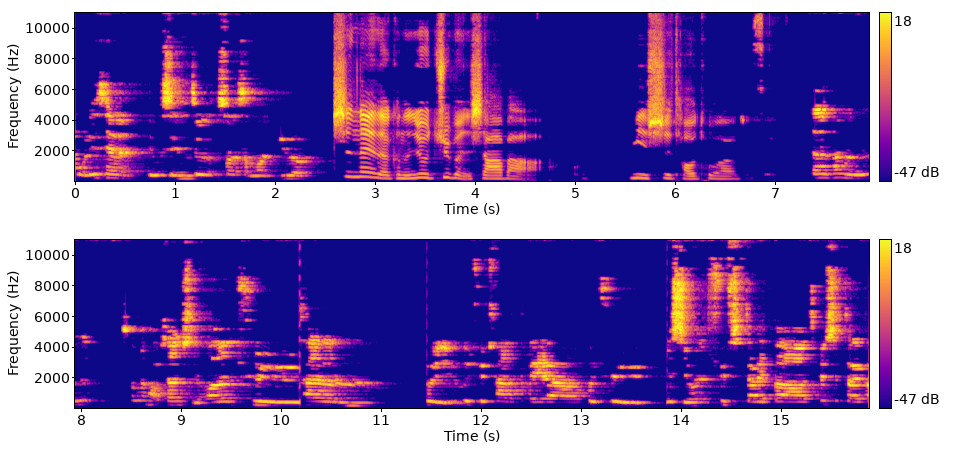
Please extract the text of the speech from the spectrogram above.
国内现在流行这个算什么娱乐？室内的可能就剧本杀吧，密室逃脱啊这些。但是他们他们好像喜欢去看，会会去唱 K 啊，会去也喜欢去 Sky 吧，这边 Sky 吧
